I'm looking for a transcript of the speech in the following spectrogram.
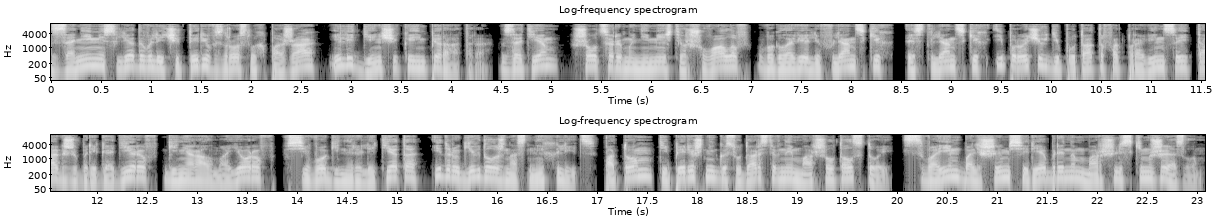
За ними следовали четыре взрослых пажа или денщика императора. Затем шел церемонимейстер Шувалов во главе лифлянских, эстлянских и прочих депутатов от провинций, также бригадиров, генерал-майоров, всего генералитета и других должностных лиц. Потом теперешний государственный маршал Толстой своим большим серебряным маршальским жезлом,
